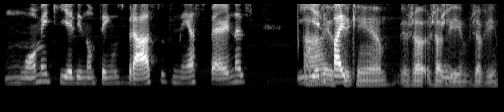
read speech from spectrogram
um, homem que ele não tem os braços nem as pernas. E ah, ele eu faz... sei quem é. Eu já, já vi, já vi.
